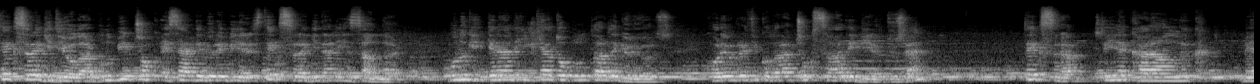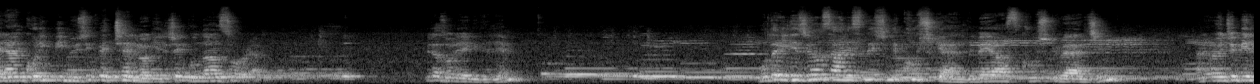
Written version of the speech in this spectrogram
tek sıra gidiyorlar. Bunu birçok eserde görebiliriz. Tek sıra giden insanlar. Bunu genelde ilkel topluluklarda görüyoruz. Koreografik olarak çok sade bir düzen. Tek sıra, işte yine karanlık, melankolik bir müzik ve cello gelecek bundan sonra. Biraz oraya gidelim. Burada illüzyon sahnesinde şimdi kuş geldi. Beyaz kuş, güvercin. Hani önce bir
